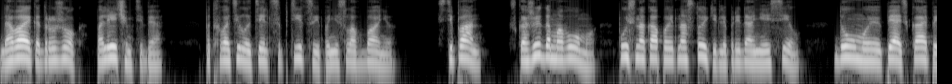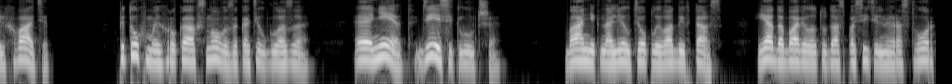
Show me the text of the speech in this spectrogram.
«Давай-ка, дружок, полечим тебя!» Подхватила тельце птицы и понесла в баню. «Степан, скажи домовому, пусть накапает настойки для придания сил. Думаю, пять капель хватит». Петух в моих руках снова закатил глаза. «Э, нет, десять лучше». Банник налил теплой воды в таз. Я добавила туда спасительный раствор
